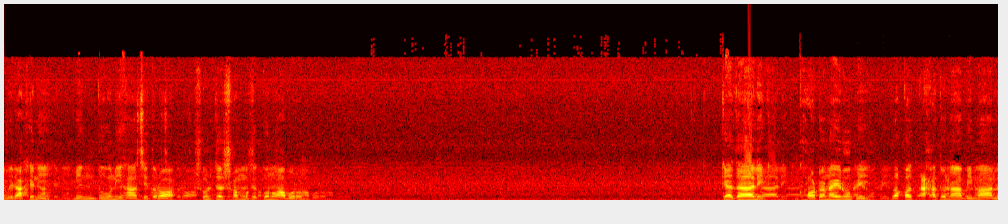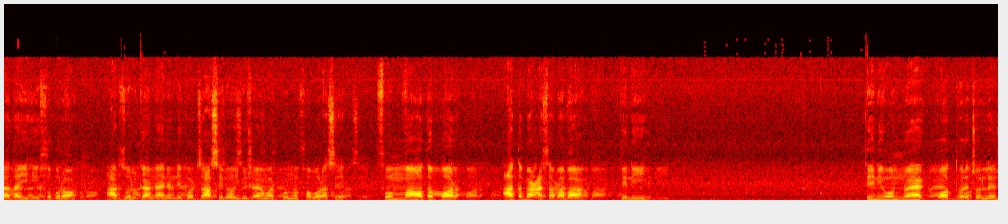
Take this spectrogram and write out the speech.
আমি রাখিনি, মিন দুনিহা চিতরা সূর্যের সম্মুখে কোনো আবরণ। কাযালিক ঘটনায় রূপী। ওয়াকাদ আহাতনা বিমা লাদাইহি আর নিকট যা ছিল ওই বিষয়ে আমার পূর্ণ খবর আছে। অতঃপর আতবা তিনি তিনি অন্য এক পথ ধরে চললেন।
